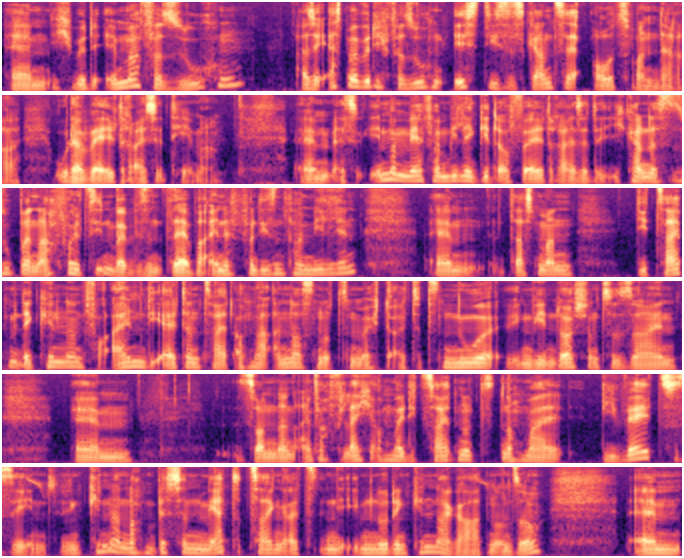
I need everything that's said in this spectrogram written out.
ähm, ich würde immer versuchen, also erstmal würde ich versuchen, ist dieses ganze Auswanderer- oder Weltreisethema. Ähm, es, immer mehr Familien geht auf Weltreise. Ich kann das super nachvollziehen, weil wir sind selber eine von diesen Familien, ähm, dass man die Zeit mit den Kindern, vor allem die Elternzeit, auch mal anders nutzen möchte, als jetzt nur irgendwie in Deutschland zu sein. Ähm, sondern einfach vielleicht auch mal die Zeit nutzt, nochmal die Welt zu sehen, den Kindern noch ein bisschen mehr zu zeigen als eben nur den Kindergarten und so. Ähm,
